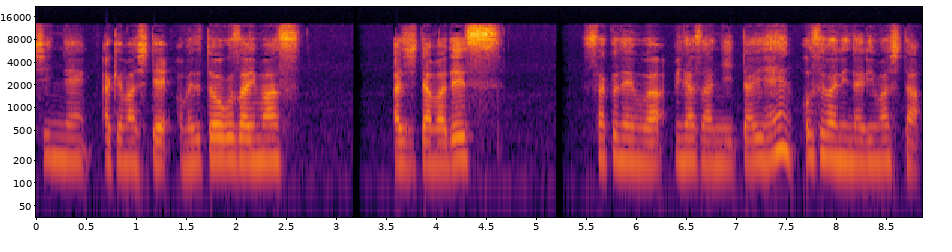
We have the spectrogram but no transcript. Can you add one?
新年明けましておめでとうございます。あじたまです。昨年は皆さんに大変お世話になりました。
